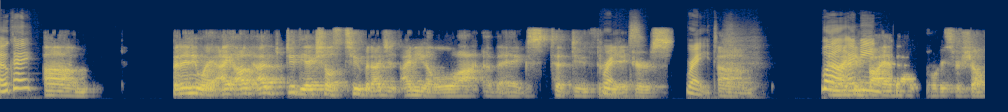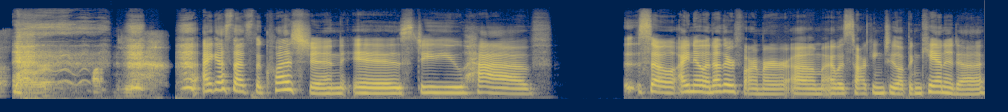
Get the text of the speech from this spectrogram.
Okay. Um, but anyway, I I'll, I'll, do the eggshells too, but I just I need a lot of eggs to do three right. acres. Right. Um, well, I, I mean, buy a bag of oyster shell flour. I guess that's the question is do you have so I know another farmer um, I was talking to up in Canada.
